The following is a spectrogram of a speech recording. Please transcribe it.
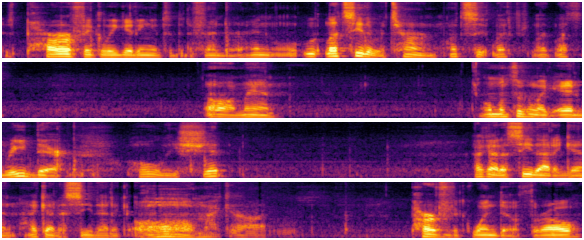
just perfectly getting into the defender. And let's see the return. Let's see. Let let let's. Oh man, almost looking like Ed Reed there. Holy shit! I gotta see that again. I gotta see that again. Oh my god! Perfect window throw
